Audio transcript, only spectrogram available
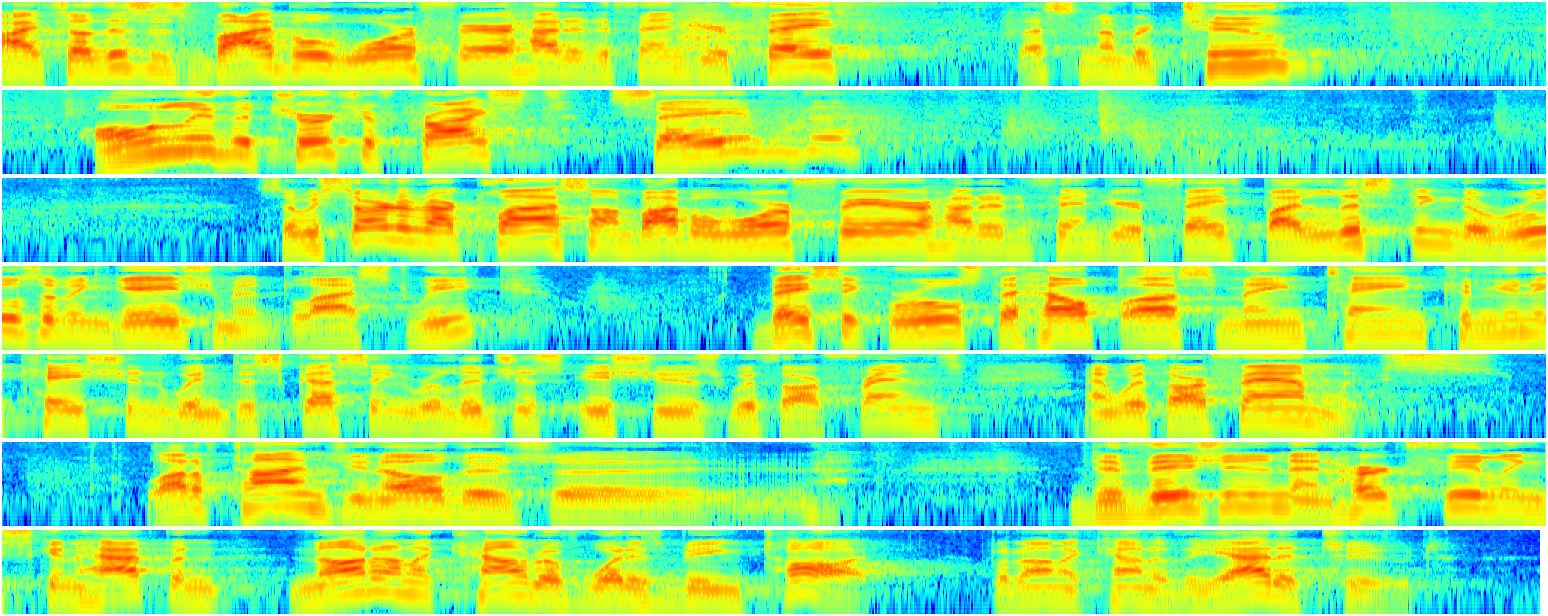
All right, so this is Bible warfare, how to defend your faith. Lesson number two. Only the Church of Christ saved. So we started our class on Bible warfare, how to defend your faith, by listing the rules of engagement last week. Basic rules to help us maintain communication when discussing religious issues with our friends and with our families. A lot of times, you know, there's uh, division and hurt feelings can happen not on account of what is being taught, but on account of the attitude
